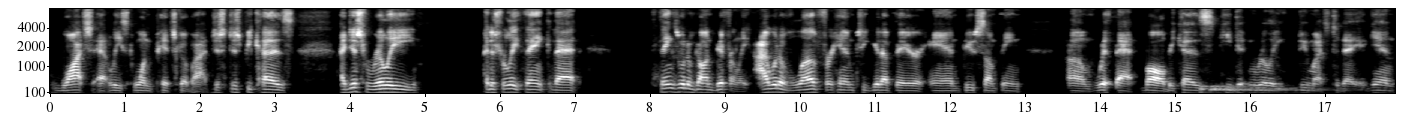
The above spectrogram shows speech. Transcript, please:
watch at least one pitch go by just just because I just really I just really think that things would have gone differently. I would have loved for him to get up there and do something um, with that ball because he didn't really do much today. Again,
